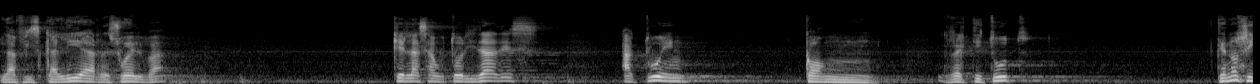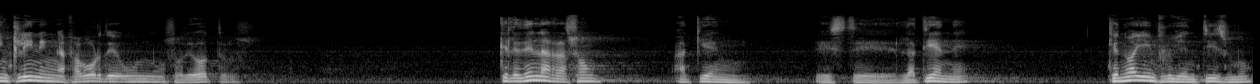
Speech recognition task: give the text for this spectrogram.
la Fiscalía resuelva, que las autoridades actúen con rectitud, que no se inclinen a favor de unos o de otros, que le den la razón a quien este, la tiene, que no haya influyentismo,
